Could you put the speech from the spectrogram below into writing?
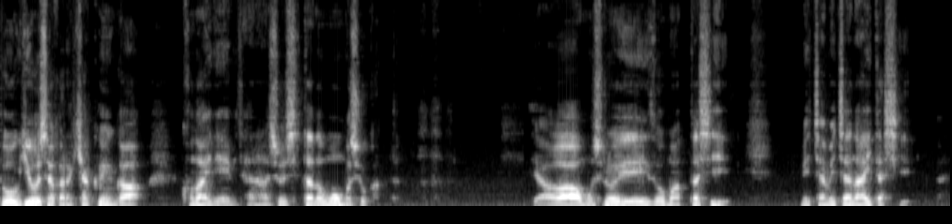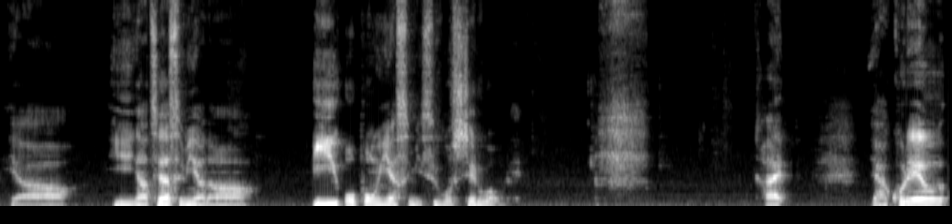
同業者から100円が来ないね、みたいな話をしてたのも面白かった。いやー、面白い映像もあったし、めちゃめちゃ泣いたし、いやー、いい夏休みやないいお盆休み過ごしてるわ、俺。はい。いや、これを、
